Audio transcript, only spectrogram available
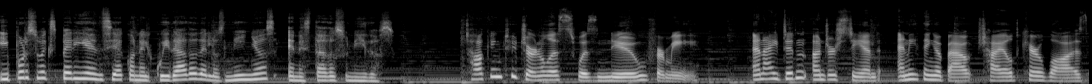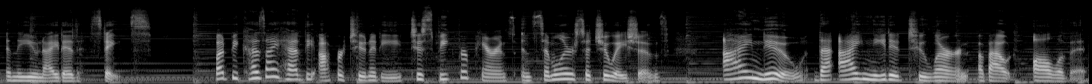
y por su experiencia con el cuidado de los niños en Estados Unidos. Talking to journalists was new for me, and I didn't understand anything about childcare laws in the United States. But because I had the opportunity to speak for parents in similar situations, I knew that I needed to learn about all of it.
